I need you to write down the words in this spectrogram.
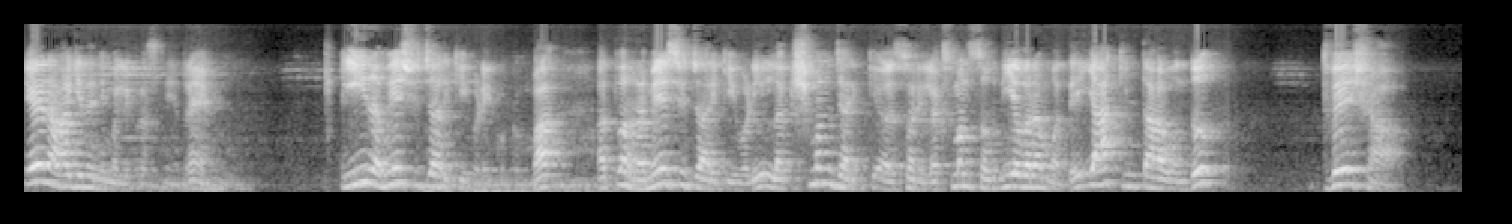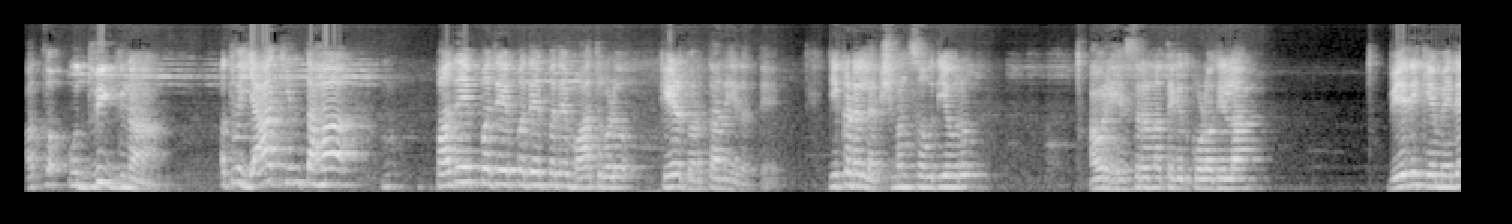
ಏನಾಗಿದೆ ನಿಮ್ಮಲ್ಲಿ ಪ್ರಶ್ನೆ ಅಂದರೆ, ಈ ರಮೇಶ್ ಜಾರಕಿಹೊಳಿ ಕುಟುಂಬ ಅಥವಾ ರಮೇಶ್ ಜಾರಕಿಹೊಳಿ ಲಕ್ಷ್ಮಣ್ ಜಾರಕಿ ಸಾರಿ ಲಕ್ಷ್ಮಣ್ ಸವದಿಯವರ ಮಧ್ಯೆ ಯಾಕಿಂತಹ ಒಂದು ದ್ವೇಷ ಅಥವಾ ಉದ್ವಿಗ್ನ ಅಥವಾ ಯಾಕಿಂತಹ ಪದೇ ಪದೇ ಪದೇ ಪದೇ ಮಾತುಗಳು ಕೇಳಿ ಬರ್ತಾನೆ ಇರುತ್ತೆ. ಈ ಕಡೆ ಲಕ್ಷ್ಮಣ್ ಸವದಿಯವರು ಅವರ ಹೆಸರನ್ನ ತೆಗೆದುಕೊಳ್ಳೋದಿಲ್ಲ. ವೇದಿಕೆ ಮೇಲೆ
